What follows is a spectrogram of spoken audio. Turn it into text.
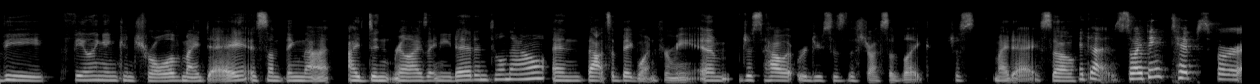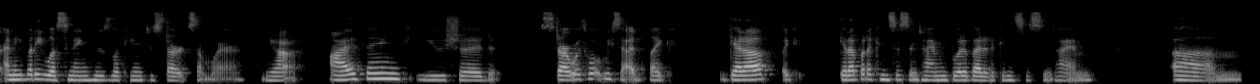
the feeling in control of my day is something that I didn't realize I needed until now and that's a big one for me and just how it reduces the stress of like just my day. So It does. So I think tips for anybody listening who's looking to start somewhere. yeah. I think you should start with what we said, like get up, like get up at a consistent time, go to bed at a consistent time. Um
